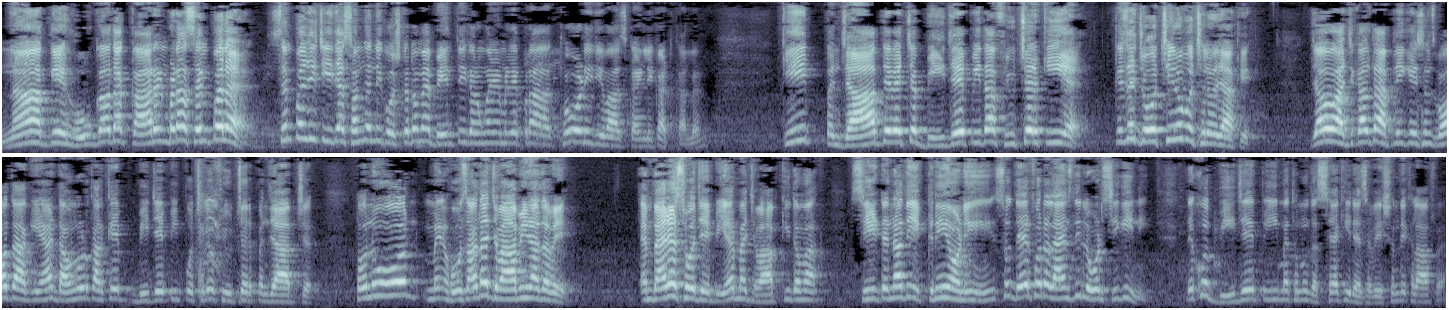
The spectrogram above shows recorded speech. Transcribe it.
ਨਾ ਅੱਗੇ ਹੋਊਗਾ। ਉਹਦਾ ਕਾਰਨ ਬੜਾ ਸਿੰਪਲ ਹੈ। ਸਿੰਪਲ ਜੀ ਚੀਜ਼ ਹੈ, ਸਮਝਣ ਦੀ ਕੋਸ਼ਿਸ਼ ਕਰੋ। ਮੈਂ ਬੇਨਤੀ ਕਰੂੰਗਾ ਜੇ ਮੇਰੇ ਭਰਾ ਥੋੜੀ ਜਿਹੀ ਆਵਾਜ਼ ਕਾਈਂਡਲੀ ਘੱਟ ਕਰ ਲੈਣ। ਕਿ ਪੰਜਾਬ ਦੇ ਵਿੱਚ ਬੀਜੇਪੀ ਦਾ ਫਿਊਚਰ ਕੀ ਹੈ? ਕਿਸੇ ਜੋਤਸ਼ੀ ਨੂੰ ਪੁੱਛ ਲਓ ਜਾ ਕੇ। ਜਾਓ ਅੱਜ ਕੱਲ ਤਾਂ ਐਪਲੀਕੇਸ਼ਨਸ ਬਹੁਤ ਆ ਗਈਆਂ। ਡਾਊਨਲੋਡ ਕਰਕੇ ਬੀਜੇਪੀ ਪੁੱਛ ਲਿਓ ਫਿਊਚਰ ਪੰਜਾਬ 'ਚ। ਤੁਹਾਨੂੰ ਉਹ ਮੈਂ- ਹੋ ਸਕਦਾ ਜਵਾਬ ਹੀ ਨਾ ਦੇਵੇ। ਐਮਬੈਰਸ ਹੋ ਜੇ ਵੀ, ਯਾਰ ਮੈਂ ਜਵਾਬ ਕੀ ਦਵਾਂ? ਸੀਟ ਇਹਨਾਂ ਦੀ ਇੱਕ ਨਹੀਂ ਆਉਣੀ ਸੋ देयरफॉर ਅਲਾਈਅੰਸ ਦੀ ਲੋੜ ਸੀਗੀ ਨਹੀਂ ਦੇਖੋ ਬੀਜੇਪੀ ਮੈਂ ਤੁਹਾਨੂੰ ਦੱਸਿਆ ਕਿ ਰਿਜ਼ਰਵੇਸ਼ਨ ਦੇ ਖਿਲਾਫ ਹੈ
